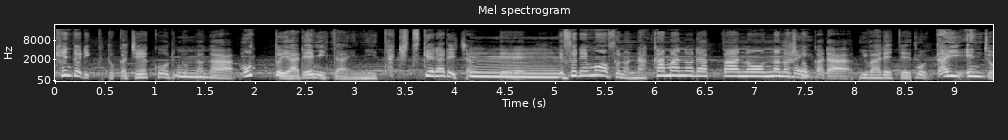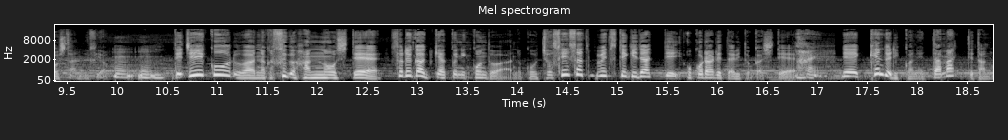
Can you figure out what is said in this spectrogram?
ケンドリックとか J. コールとかがもっとやれみたいに焚きつけられちゃって。うん。でそれもその仲間のラッパーの女の人から言われて、もう大炎上したんですよ。うんうん。で J コールはなんかすぐ反応してそれが逆に今度はあのこう女性差別的だって怒られたりとかしてはい。でケンドリックはね黙ってたの。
